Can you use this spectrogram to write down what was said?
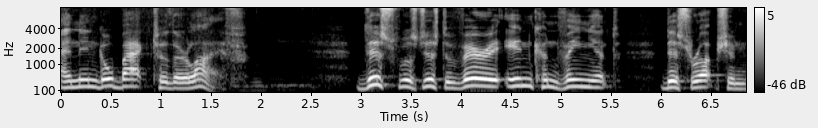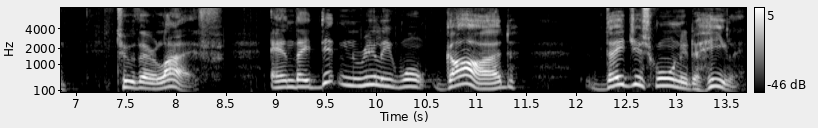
and then go back to their life. This was just a very inconvenient disruption to their life and they didn't really want God, they just wanted a healing.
